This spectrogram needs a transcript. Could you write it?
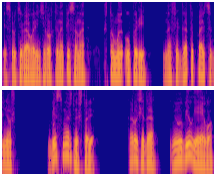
если у тебя в ориентировке написано, что мы упыри. Нафига ты пальцы гнешь? Бессмертный, что ли? Короче, да, не убил я его.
